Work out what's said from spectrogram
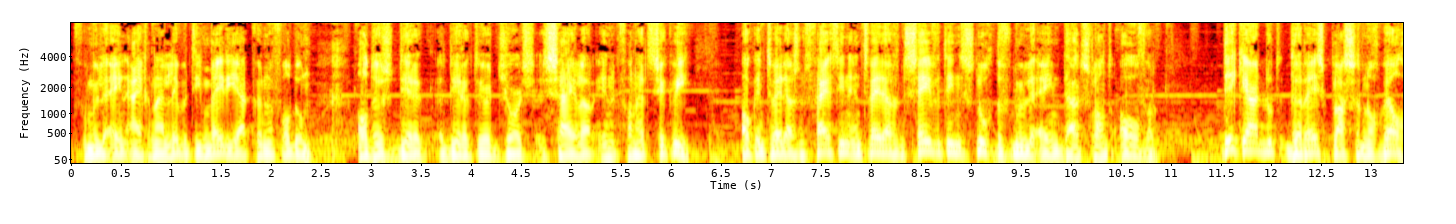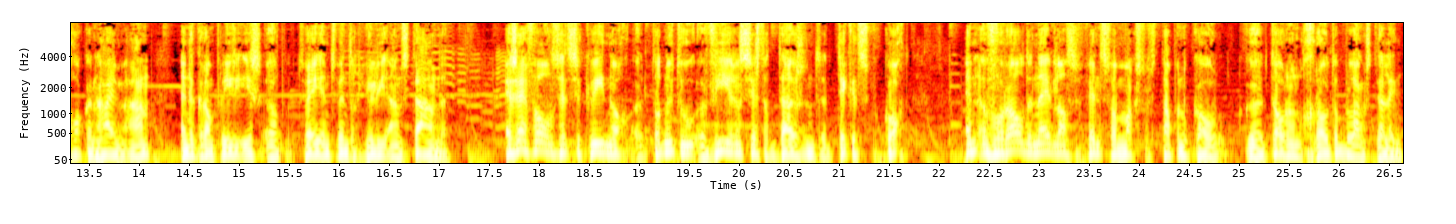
Formule 1-eigenaar Liberty Media kunnen voldoen. Al dus direct, directeur George Seiler in, van het circuit. Ook in 2015 en 2017 sloeg de Formule 1 Duitsland over. Dit jaar doet de raceklasse nog wel Hockenheim aan... en de Grand Prix is op 22 juli aanstaande. Er zijn volgens het circuit nog tot nu toe 64.000 tickets verkocht... en vooral de Nederlandse fans van Max Verstappen tonen grote belangstelling.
